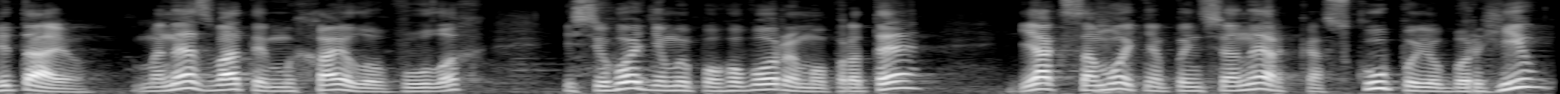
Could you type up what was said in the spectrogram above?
Вітаю! Мене звати Михайло Вулах, і сьогодні ми поговоримо про те, як самотня пенсіонерка з купою боргів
